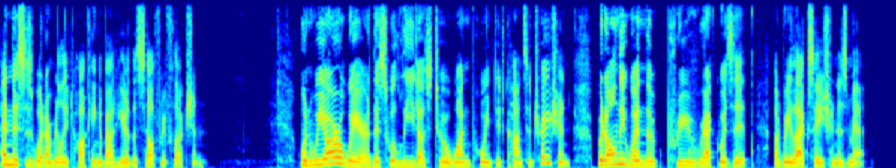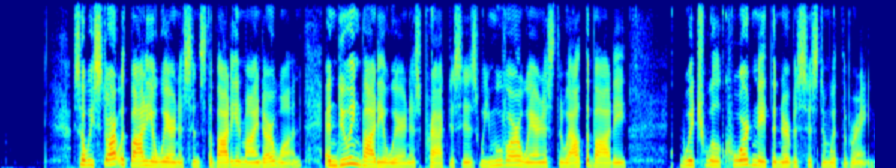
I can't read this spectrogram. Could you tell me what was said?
And this is what I'm really talking about here the self reflection. When we are aware, this will lead us to a one pointed concentration, but only when the prerequisite of relaxation is met. So we start with body awareness since the body and mind are one. And doing body awareness practices, we move our awareness throughout the body, which will coordinate the nervous system with the brain.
